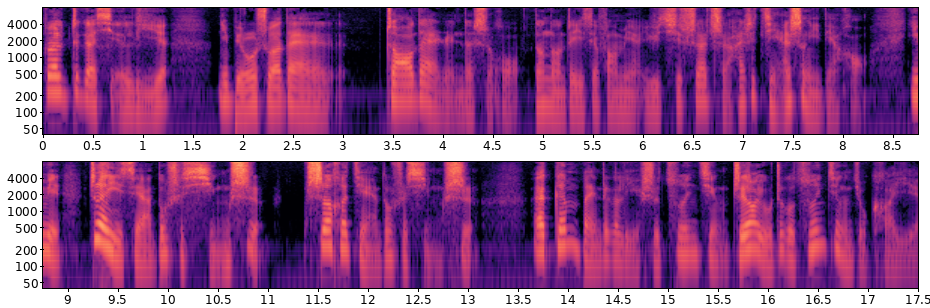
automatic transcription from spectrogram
说这个礼，你比如说在。招待人的时候，等等这一些方面，与其奢侈，还是俭省一点好，因为这一些都是形式，奢和俭都是形式，哎，根本这个礼是尊敬，只要有这个尊敬就可以。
